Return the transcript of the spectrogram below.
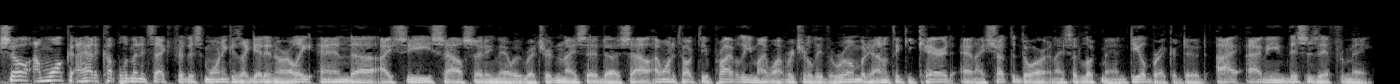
So I'm walking. I had a couple of minutes extra this morning because I get in early, and uh, I see Sal sitting there with Richard, and I said, uh, Sal, I want to talk to you privately. You might want Richard to leave the room, but I don't think he cared. And I shut the door, and I said, look, man, deal breaker, dude. I, I mean, this is it for me.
